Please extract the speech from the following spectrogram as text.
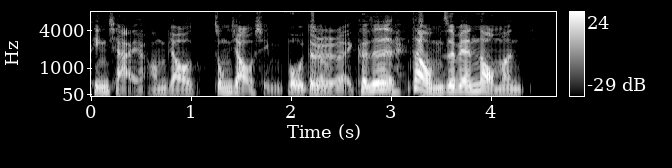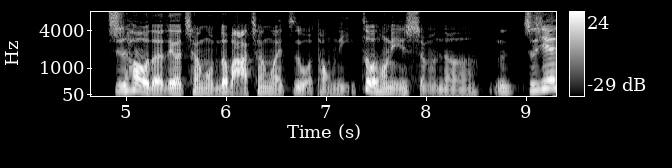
听起来好像比较宗教型，对对对。可是，在我们这边，那我们之后的这个称，我们都把它称为自我同理。自我同理是什么呢？嗯，直接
